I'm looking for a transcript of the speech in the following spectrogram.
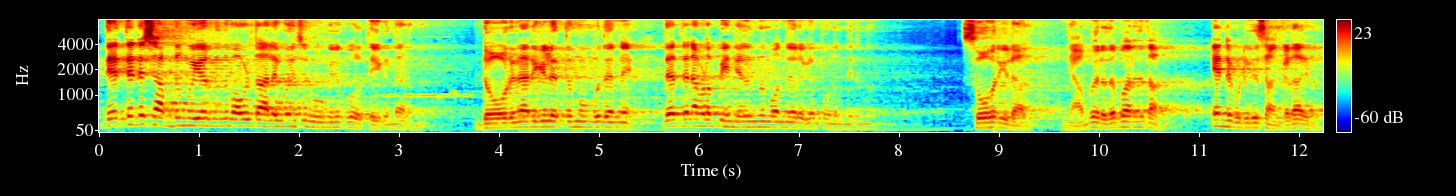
ഇദ്ദേഹത്തിന്റെ ശബ്ദം ഉയർന്നതും അവൾ തലകുനിച്ച് റൂമിന് പുറത്തേക്ക് നടന്നു. ഡോറിനരികിൽ എത്തും മുമ്പ് തന്നെ ദത്തൻ അവളെ പിന്നിൽ നിന്നും വന്ന് ഇറങ്ങി പുണർന്നിരുന്നു. സോറിടാ ഞാൻ വെറുതെ പറഞ്ഞതാ. എന്റെ കുട്ടിക്ക് സങ്കടമായിരുന്നു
